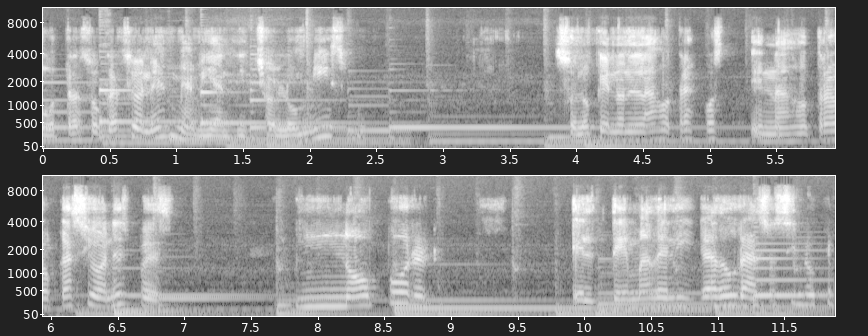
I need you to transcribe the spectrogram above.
otras ocasiones me habían dicho lo mismo. Solo que no en las otras, en las otras ocasiones, pues no por el tema del hígado graso, sino que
